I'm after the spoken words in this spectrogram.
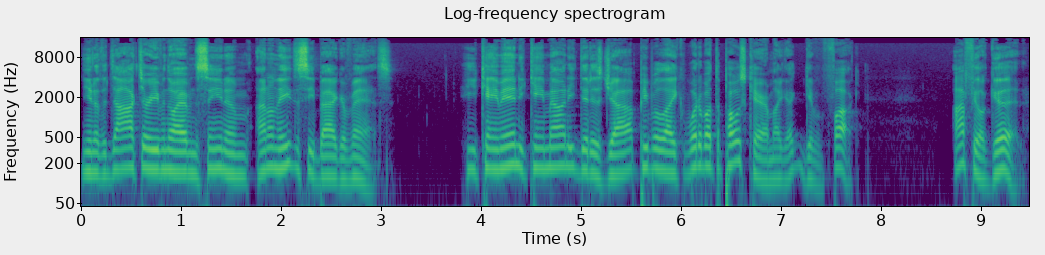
You know, the doctor, even though I haven't seen him, I don't need to see Bagger Vance. He came in, he came out, he did his job. People are like, what about the post care? I'm like, I give a fuck. I feel good.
